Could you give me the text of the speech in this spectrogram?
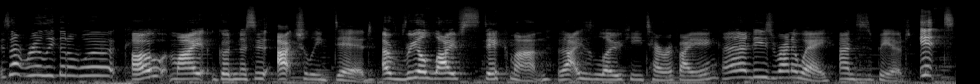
Is that really gonna work? Oh my goodness, it actually did. A real life stick man. That is low-key terrifying. And he's run away and disappeared. It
